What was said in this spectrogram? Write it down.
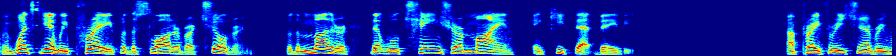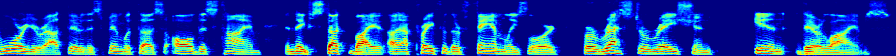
And once again, we pray for the slaughter of our children, for the mother that will change her mind and keep that baby. I pray for each and every warrior out there that's been with us all this time and they've stuck by it. I I pray for their families, Lord, for restoration in their lives.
